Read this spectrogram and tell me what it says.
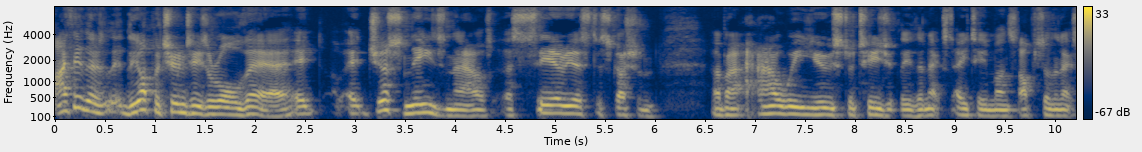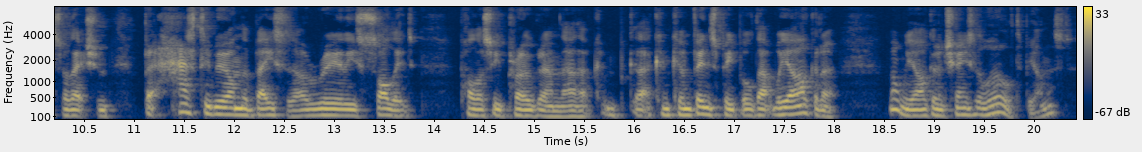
I think the opportunities are all there. It it just needs now a serious discussion about how we use strategically the next 18 months up to the next election, but it has to be on the basis of a really solid policy program now that can, that can convince people that we are going to, well, we are going to change the world, to be honest.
